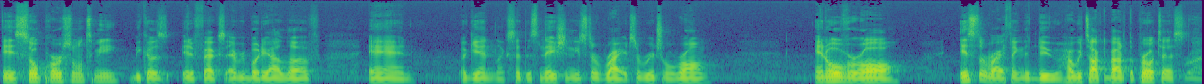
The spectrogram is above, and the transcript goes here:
is so personal to me because it affects everybody I love, and again, like I said, this nation needs to right its original wrong, and overall, it's the right thing to do. How we talked about at the protest. Right.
